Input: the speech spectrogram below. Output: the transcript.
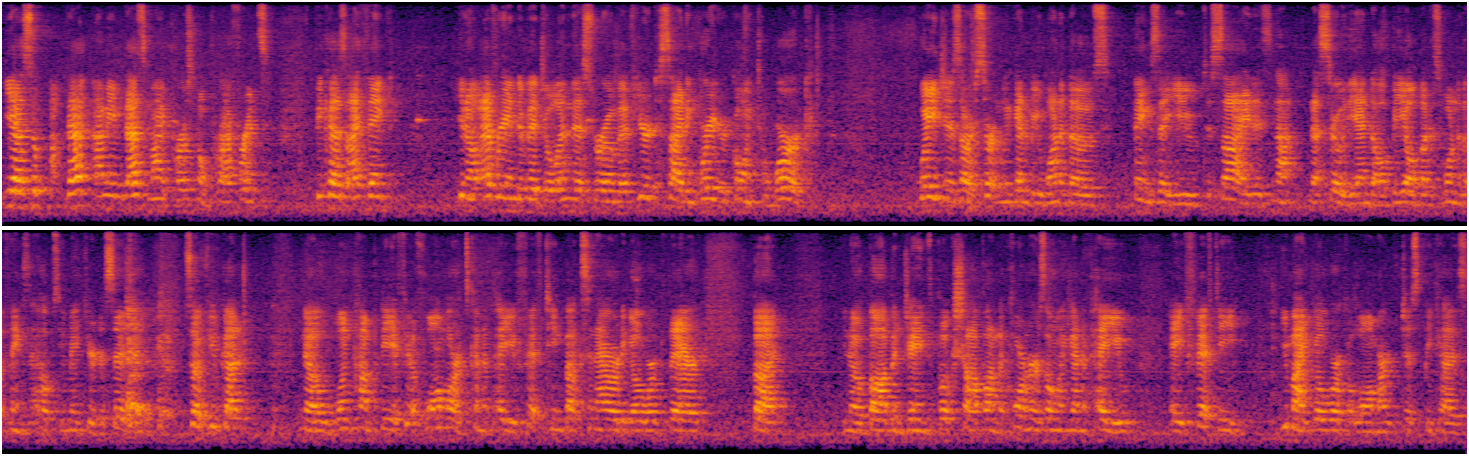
Yeah, so that, I mean, that's my personal preference, because I think, you know, every individual in this room, if you're deciding where you're going to work, wages are certainly gonna be one of those things that you decide. It's not necessarily the end-all be-all, but it's one of the things that helps you make your decision. So if you've got, you know, one company, if if Walmart's gonna pay you fifteen bucks an hour to go work there, but, you know, Bob and Jane's Bookshop on the corner is only gonna pay you eight fifty, you might go work at Walmart just because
